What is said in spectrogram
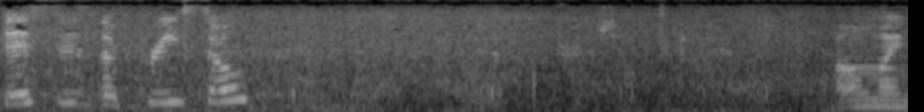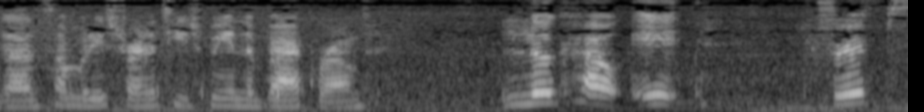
This is the pre-soap. Oh my god, somebody's trying to teach me in the background. Look how it drips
